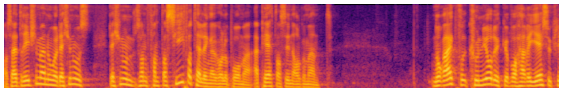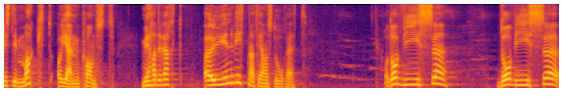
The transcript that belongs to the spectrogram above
Altså jeg driver ikke med noe, Det er ikke, noe, det er ikke noen sånn fantasifortelling jeg holder på med, er Peters argument. Når jeg kunngjør dere vår Herre Jesu Kristi makt og gjenkomst Vi hadde vært øyenvitner til hans storhet. Og Da viser, da viser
